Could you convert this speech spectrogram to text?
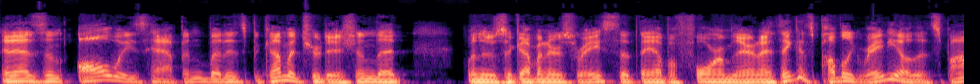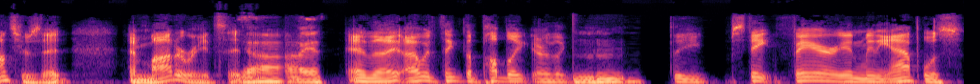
It hasn't always happened, but it's become a tradition that when there's a governor's race, that they have a forum there. And I think it's public radio that sponsors it and moderates it. Yeah, I, And I, I would think the public or the mhm. the state fair in Minneapolis,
